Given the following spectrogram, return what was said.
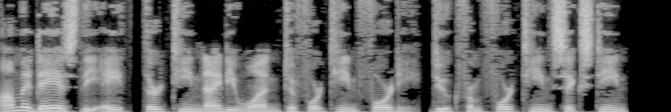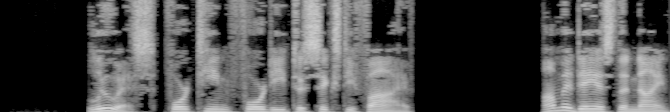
Amadeus VIII, 1391–1440, Duke from 1416 Louis, 1440–65 Amadeus IX,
